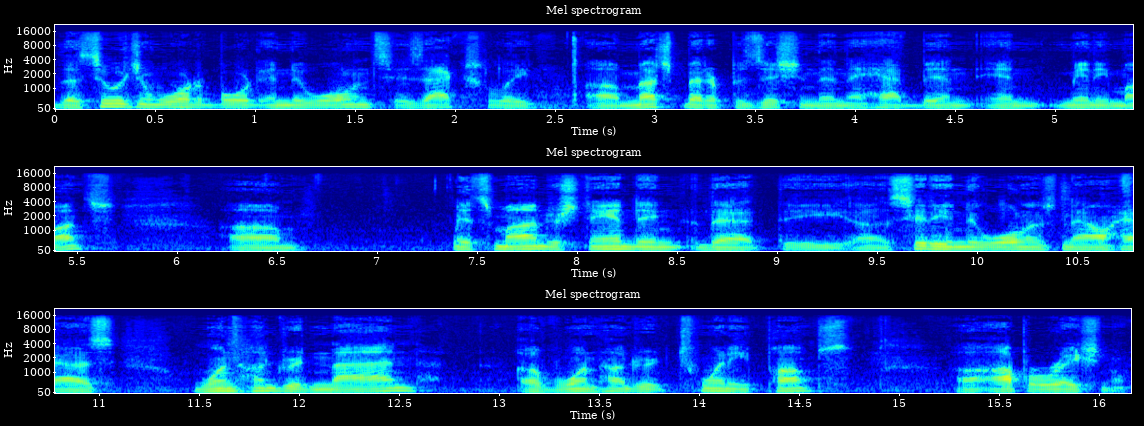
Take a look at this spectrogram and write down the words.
the Sewage and Water Board in New Orleans is actually uh, much better positioned than they have been in many months. Um, It's my understanding that the uh, city of New Orleans now has 109 of 120 pumps uh, operational.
